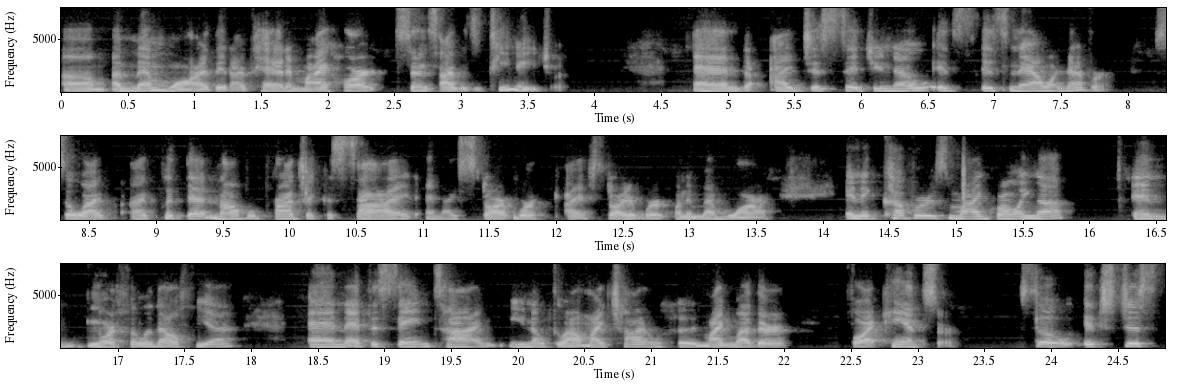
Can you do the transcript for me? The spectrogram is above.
um, a memoir that I've had in my heart since I was a teenager. And I just said, you know, it's it's now or never. So I, I put that novel project aside and I start work. I started work on a memoir, and it covers my growing up in North Philadelphia, and at the same time, you know, throughout my childhood, my mother fought cancer. So it's just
